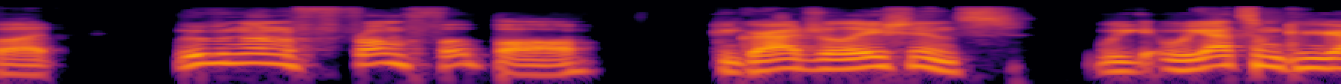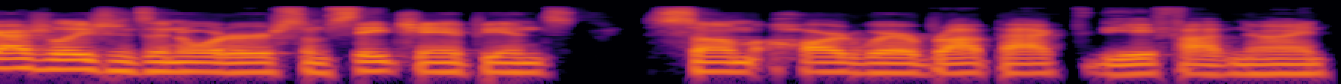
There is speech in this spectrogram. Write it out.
But moving on from football, congratulations. We, we got some congratulations in order, some state champions, some hardware brought back to the 859.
